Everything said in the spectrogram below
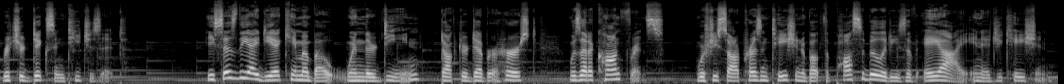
Richard Dixon teaches it. He says the idea came about when their dean, Dr. Deborah Hurst, was at a conference where she saw a presentation about the possibilities of AI in education.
